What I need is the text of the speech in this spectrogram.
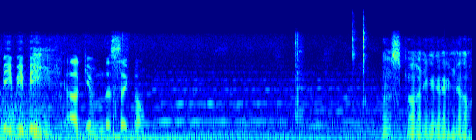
B B B. I'll give him the signal. I'm spawning right now.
